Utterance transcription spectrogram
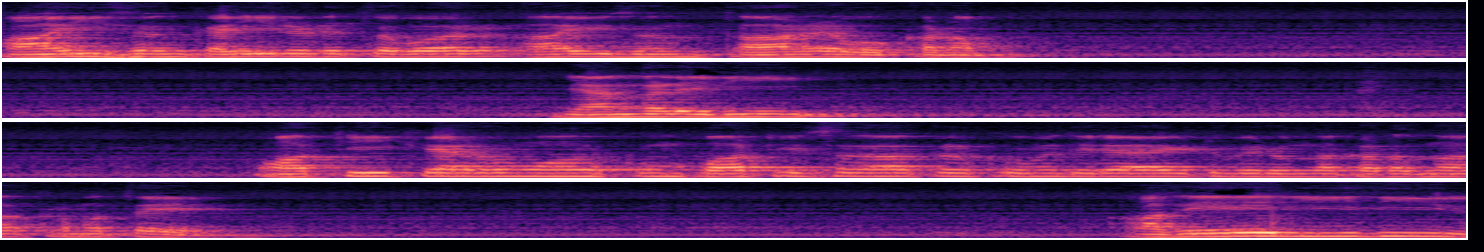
ആയുധം കയ്യിലെടുത്തവർ ആയുധം താഴെ വെക്കണം. ഞങ്ങളിനി പാർട്ടി കേഡർമാർക്കും പാർട്ടി സഖാക്കൾക്കുമെതിരായിട്ട് വരുന്ന കടന്നാക്രമത്തെ അതേ രീതിയിൽ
